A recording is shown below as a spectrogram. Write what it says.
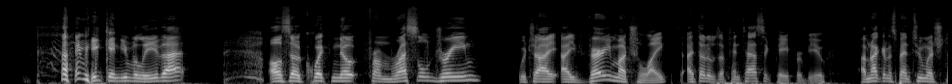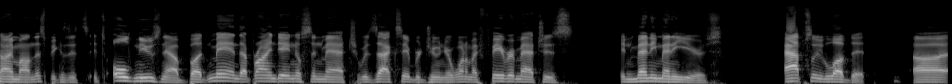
I mean, can you believe that? Also, quick note from WrestleDream, which I, I very much liked. I thought it was a fantastic pay per view. I'm not going to spend too much time on this because it's it's old news now. But man, that Bryan Danielson match with Zack Sabre Jr. one of my favorite matches in many many years. Absolutely loved it. Uh,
